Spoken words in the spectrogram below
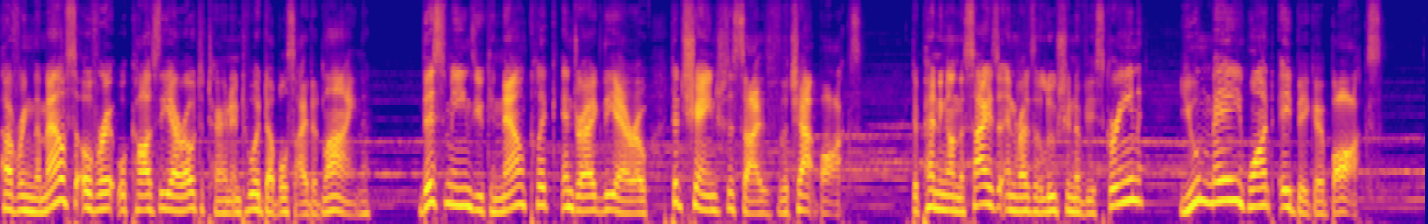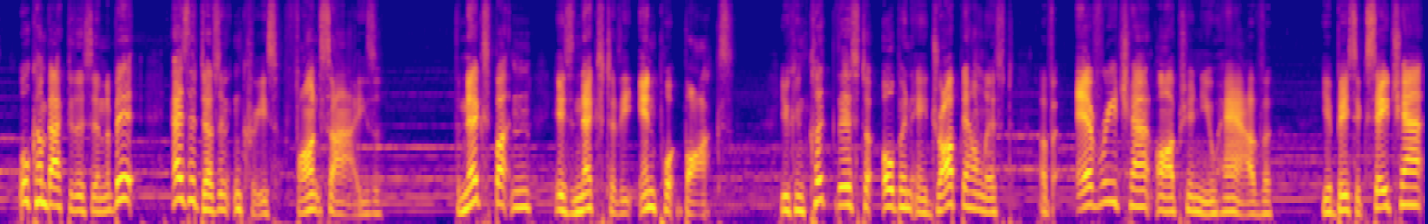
Hovering the mouse over it will cause the arrow to turn into a double-sided line. This means you can now click and drag the arrow to change the size of the chat box. Depending on the size and resolution of your screen, you may want a bigger box. We'll come back to this in a bit, as it doesn't increase font size. The next button is next to the input box. You can click this to open a drop-down list of every chat option you have. Your basic say chat,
